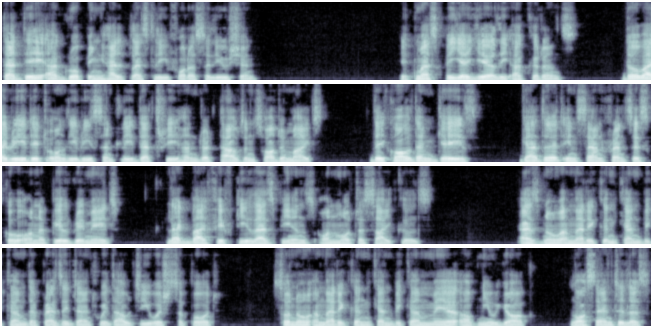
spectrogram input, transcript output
that they are groping helplessly for a solution. It must be a yearly occurrence, though I read it only recently that 300,000 sodomites, they call them gays, gathered in San Francisco on a pilgrimage led by 50 lesbians on motorcycles. As no American can become the president without Jewish support, so no American can become mayor of New York, Los Angeles,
